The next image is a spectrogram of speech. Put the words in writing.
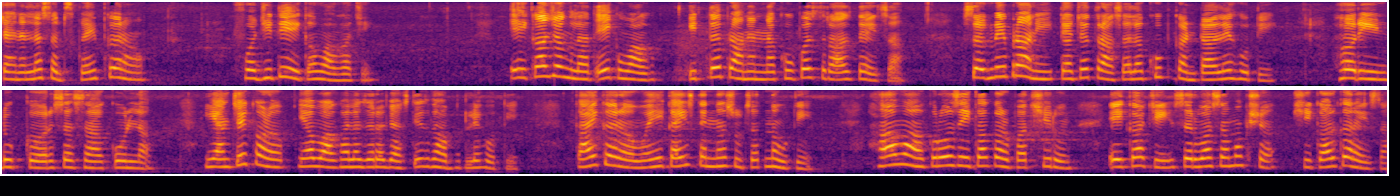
चॅनलला सबस्क्राईब करा. फजिती एका वाघाची. एका जंगलात एक वाघ इतर प्राण्यांना खूपच त्रास द्यायचा. सगळे प्राणी त्याच्या त्रासाला खूप कंटाळले होते. हरिण डुक्कर ससा कोल्हा यांचे कळप या वाघाला जरा जास्तीच घाबरले होते. काय करावं हे काहीच त्यांना सुचत नव्हते. हा वाघ रोज एका कळपात शिरून एकाची सर्वांसमक्ष शिकार करायचा.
